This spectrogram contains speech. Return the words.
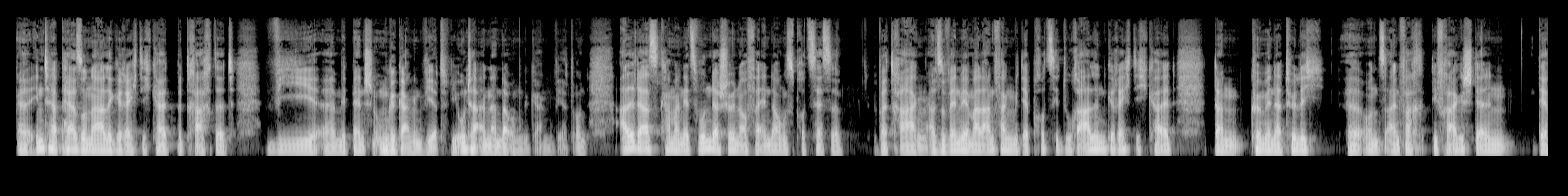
äh, interpersonale Gerechtigkeit betrachtet, wie äh, mit Menschen umgegangen wird, wie untereinander umgegangen wird. Und all das kann man jetzt wunderschön auf Veränderungsprozesse übertragen. Also wenn wir mal anfangen mit der prozeduralen Gerechtigkeit, dann können wir natürlich äh, uns einfach die Frage stellen, der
